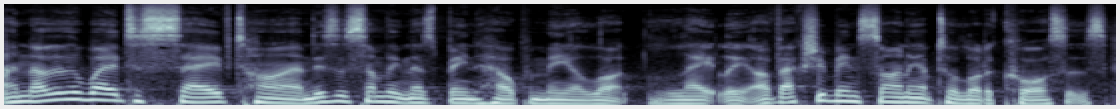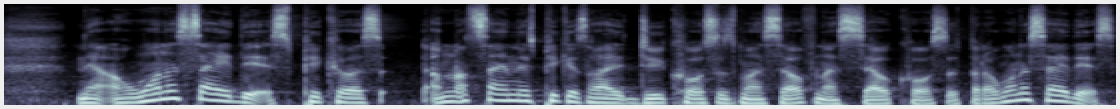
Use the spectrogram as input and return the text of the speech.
Another way to save time, this is something that's been helping me a lot lately. I've actually been signing up to a lot of courses. Now, I want to say this because I'm not saying this because I do courses myself and I sell courses, but I want to say this.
